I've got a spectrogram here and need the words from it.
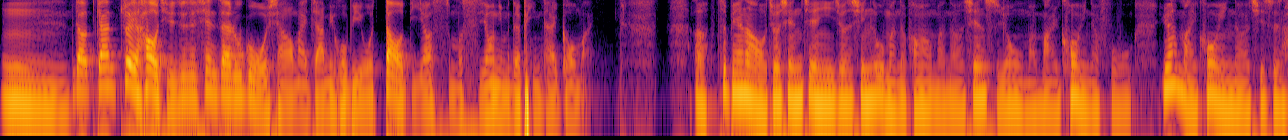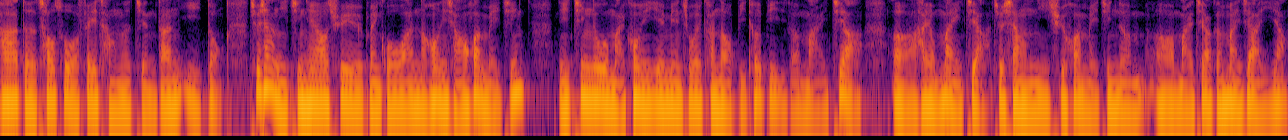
嗯，到刚最好奇的就是现在，如果我想要买加密货币，我到底要怎么使用你们的平台购买？呃，这边呢，我就先建议就是新入门的朋友们呢，先使用我们 MyCoin 的服务，因为 MyCoin 呢，其实它的操作非常的简单易懂。就像你今天要去美国玩，然后你想要换美金，你进入 MyCoin 页面就会看到比特币的买价，呃，还有卖价，就像你去换美金的呃买价跟卖价一样。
